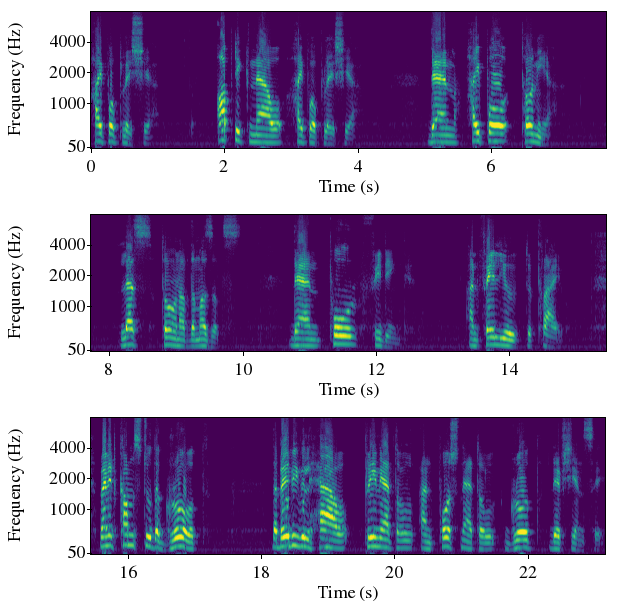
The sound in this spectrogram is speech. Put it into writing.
hypoplasia. Optic nerve hypoplasia. Then hypotonia, less tone of the muscles then poor feeding and failure to thrive. When it comes to the growth, the baby will have prenatal and postnatal growth deficiency.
